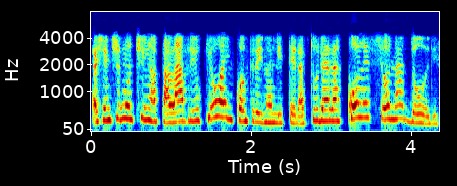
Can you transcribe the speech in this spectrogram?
a gente não tinha a palavra, e o que eu encontrei na literatura era colecionadores.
